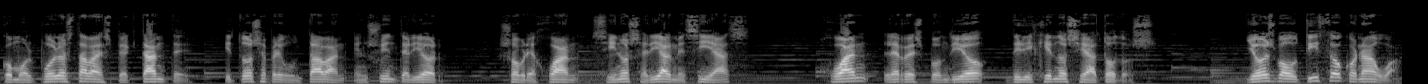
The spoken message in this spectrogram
Como el pueblo estaba expectante y todos se preguntaban en su interior sobre Juan si no sería el Mesías, Juan le respondió dirigiéndose a todos, Yo os bautizo con agua,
